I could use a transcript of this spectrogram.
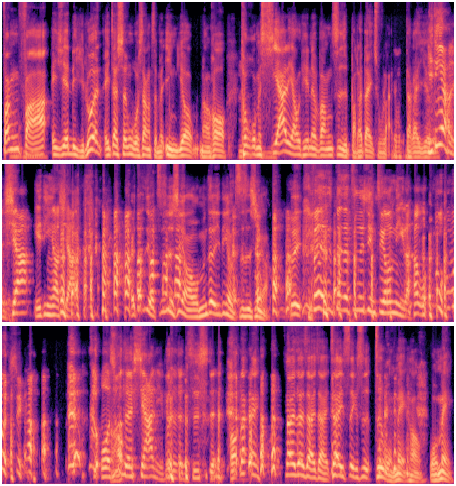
方法一些理论，哎，在生活上怎么应用？然后通过我们瞎聊天的方式把它带出来，大概有。一定要很瞎，一定要瞎，但是有知识性啊，我们这一定有知识性啊，对，所以这个知识性只有你了，我我不需要，我负责瞎，你负责知识。好，那哎，再再再再再一次，是这是我妹哈，我妹。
